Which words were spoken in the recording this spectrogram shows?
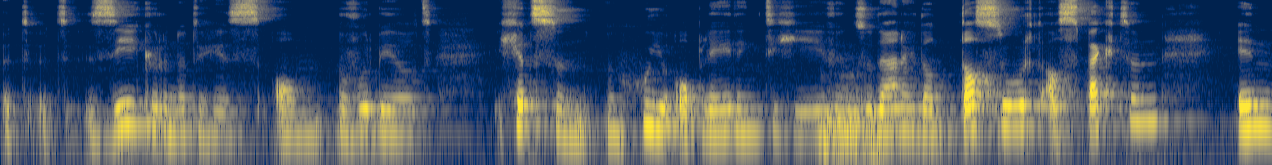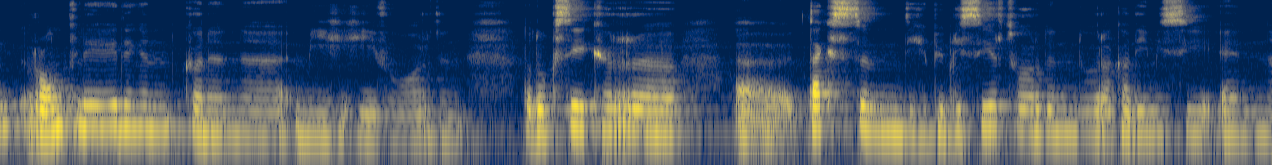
het, het zeker nuttig is om bijvoorbeeld gidsen een goede opleiding te geven, mm. zodanig dat dat soort aspecten in rondleidingen kunnen uh, meegegeven worden. Dat ook zeker uh, uh, teksten die gepubliceerd worden door academici in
